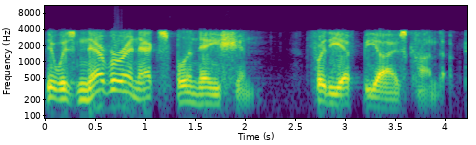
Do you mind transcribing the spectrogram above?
there was never an explanation for the FBI's conduct.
